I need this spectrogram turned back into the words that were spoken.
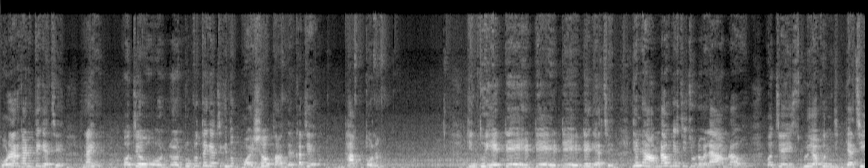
ঘোড়ার গাড়িতে গেছে, নাই হচ্ছে টোটোতে গেছে, কিন্তু পয়সাও তাদের কাছে থাকতো না। কিন্তু হেঁটে হেঁটে হেঁটে হেঁটে গেছে। যেমনি আমরাও গেছি ছোটোবেলায়, আমরাও হচ্ছে স্কুলে যখন গেছি,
